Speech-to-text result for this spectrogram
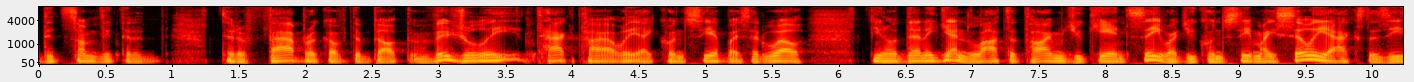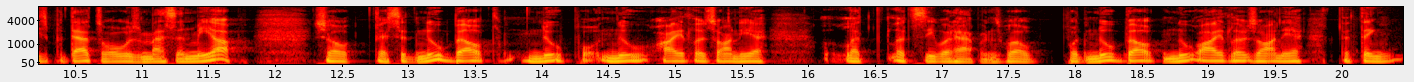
did something to the, to the fabric of the belt visually, tactilely. I couldn't see it, but I said, well, you know, then again, lots of times you can't see, right? You couldn't see my celiac disease, but that's always messing me up. So I said, new belt, new new idlers on here. Let let's see what happens. Well, put new belt, new idlers on there. The thing,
